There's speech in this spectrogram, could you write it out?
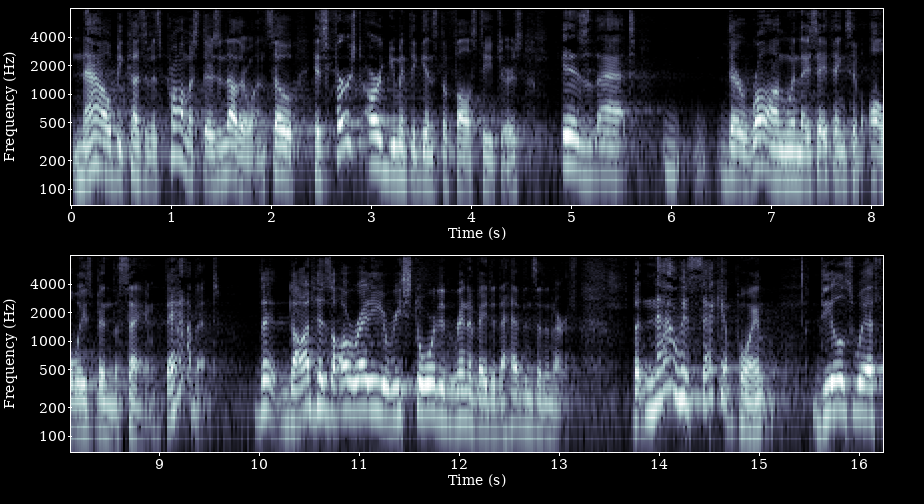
Now, because of his promise, there's another one. So his first argument against the false teachers is that they're wrong when they say things have always been the same. They haven't. That God has already restored and renovated the heavens and an earth. But now his second point deals with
